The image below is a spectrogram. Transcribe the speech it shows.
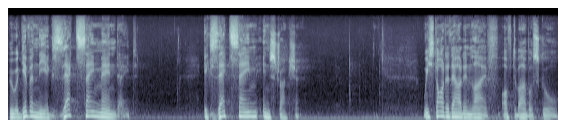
who were given the exact same mandate, exact same instruction. We started out in life after Bible school.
